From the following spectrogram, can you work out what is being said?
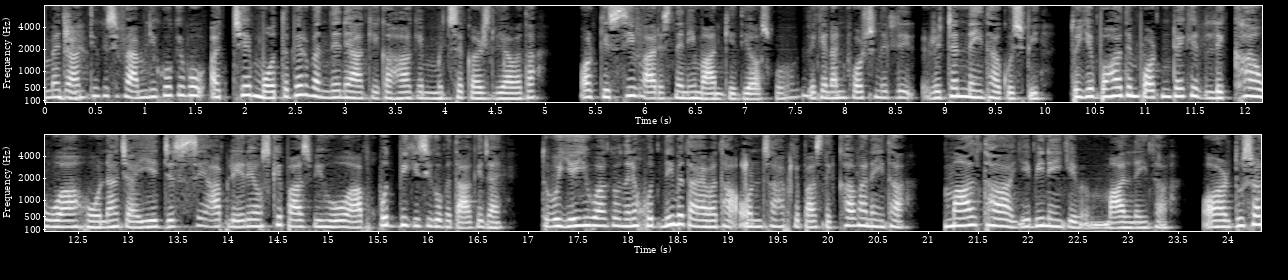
میں جی۔ جانتی ہوں کسی فیملی کو کہ وہ اچھے معتبر بندے نے آ کے کہا کہ مجھ سے قرض لیا ہوا تھا۔ اور کسی وارث نے نہیں مان کے دیا اس کو۔ لیکن انفارچونیٹلی ریٹرن نہیں تھا کچھ بھی۔ تو یہ بہت امپورٹنٹ ہے کہ لکھا ہوا ہونا چاہیے۔ جس سے آپ لے رہے ہیں اس کے پاس بھی ہو آپ خود بھی کسی کو بتا کے جائیں۔ تو وہ یہی ہوا کہ انہوں نے خود نہیں بتایا ہوا تھا ان صاحب کے پاس لکھا ہوا نہیں تھا۔ مال تھا یہ بھی نہیں کہ مال نہیں تھا۔ اور دوسرا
